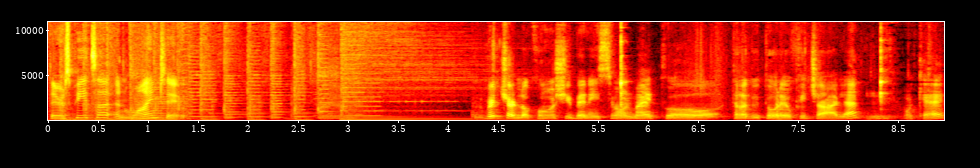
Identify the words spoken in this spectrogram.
there's pizza and wine too. Richard lo conosci benissimo, ormai è il tuo traduttore ufficiale, mm. ok?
